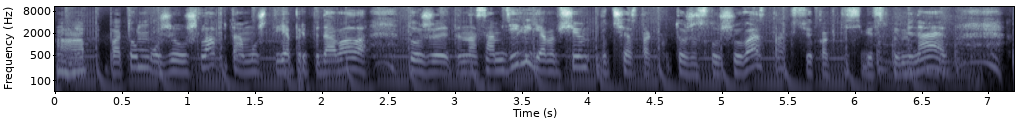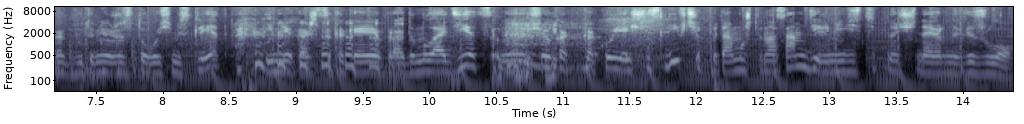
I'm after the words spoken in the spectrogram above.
А потом уже ушла, потому что я преподавала тоже это на самом деле. Я вообще вот сейчас так тоже слушаю вас, так все как-то себе вспоминаю, как будто мне уже 180 лет. И мне кажется, какая я, правда, молодец. Но еще как, какой я счастливчик, потому что на самом деле мне действительно очень, наверное, везло.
